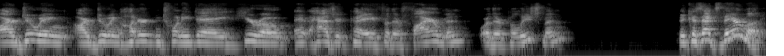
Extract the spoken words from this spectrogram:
are doing are doing 120 day hero hazard pay for their firemen or their policemen because that's their money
